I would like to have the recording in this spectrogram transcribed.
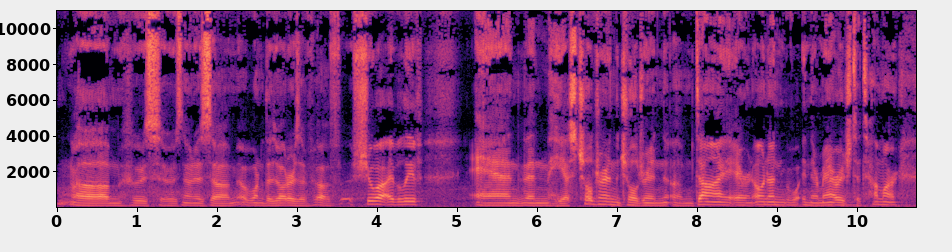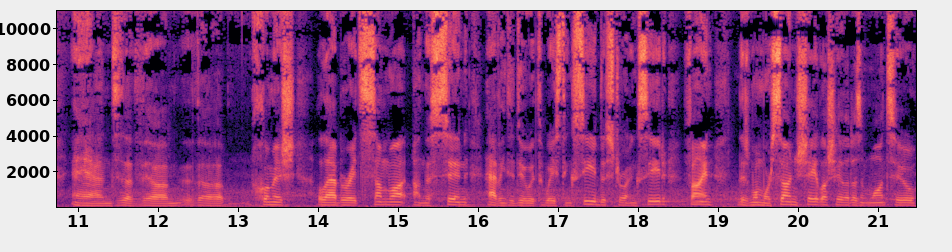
um, who's, who's known as um, one of the daughters of, of Shua, I believe. And then he has children. The children um, die, and Onan, in their marriage to Tamar. And the, the, um, the Chumash elaborates somewhat on the sin having to do with wasting seed, destroying seed. Fine. There's one more son, Shelah. Shelah doesn't want to,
